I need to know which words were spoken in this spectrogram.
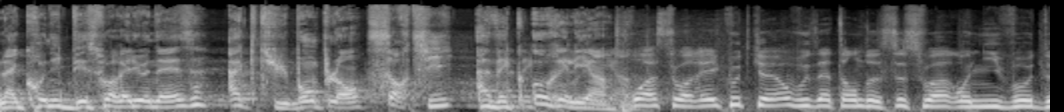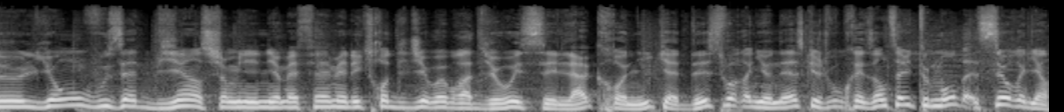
La chronique des soirées lyonnaises, actu, bon plan, sortie avec Aurélien. Trois soirées coup de cœur vous attendent ce soir au niveau de Lyon. Vous êtes bien sur Millennium FM, Electro DJ Web Radio et c'est la chronique des soirées lyonnaises que je vous présente. Salut tout le monde, c'est Aurélien.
